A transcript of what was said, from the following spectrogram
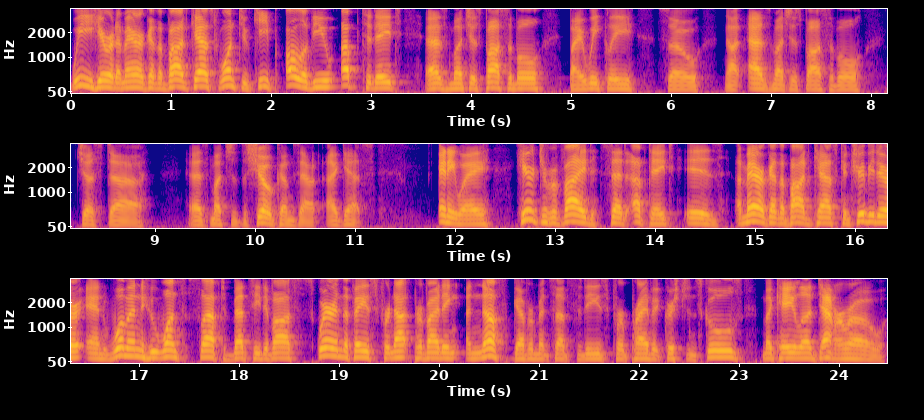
we here at America the Podcast want to keep all of you up to date as much as possible bi weekly. So, not as much as possible, just uh, as much as the show comes out, I guess. Anyway, here to provide said update is America the Podcast contributor and woman who once slapped Betsy DeVos square in the face for not providing enough government subsidies for private Christian schools, Michaela Devereaux.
